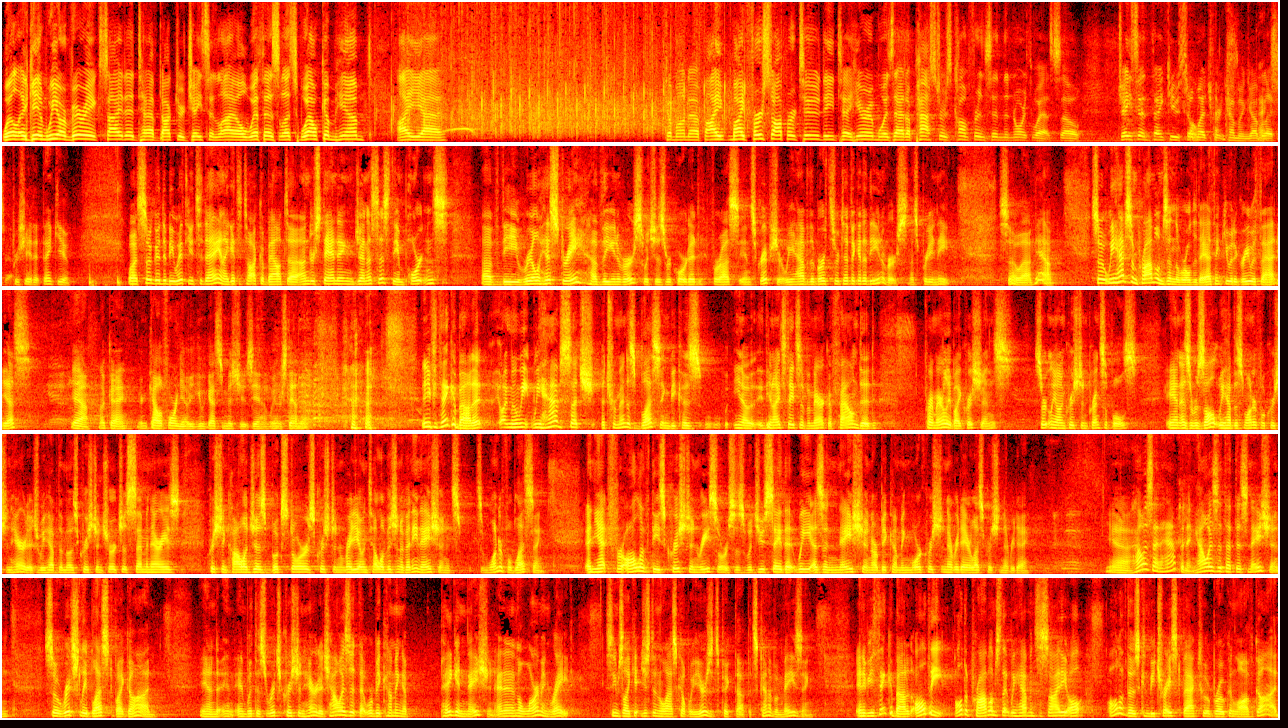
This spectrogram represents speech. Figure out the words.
Well, again, we are very excited to have Dr. Jason Lisle with us. Let's welcome him. I uh, come on up. I my first opportunity to hear him was at a pastors' conference in the Northwest. So, Jason, thank you so oh, much for thanks. coming. God thanks. bless you. Appreciate it. Thank you. Well, it's so good to be with you today, and I get to talk about uh, understanding Genesis, the importance of the real history of the universe, which is recorded for us in Scripture. We have the birth certificate of the universe. That's pretty neat. So, uh, yeah. So, we have some problems in the world today. I think you would agree with that, yes? Yeah, okay. You're in California, we got some issues. Yeah, we understand that. And if you think about it, I mean, we, we have such a tremendous blessing because, you know, the United States of America founded primarily by Christians, certainly on Christian principles. And as a result, we have this wonderful Christian heritage. We have the most Christian churches, seminaries, Christian colleges, bookstores, Christian radio and television of any nation. It's, it's a wonderful blessing. And yet, for all of these Christian resources, would you say that we as a nation are becoming more Christian every day or less Christian every day? Yeah. How is that happening? How is it that this nation, so richly blessed by God and, and, and with this rich Christian heritage, how is it that we're becoming a pagan nation at an alarming rate? Seems like it, just in the last couple of years it's picked up. It's kind of amazing. And if you think about it, all the, all the problems that we have in society, all, all of those can be traced back to a broken law of God,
